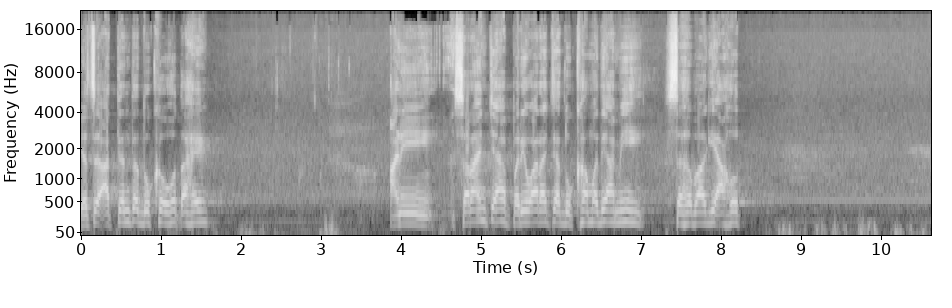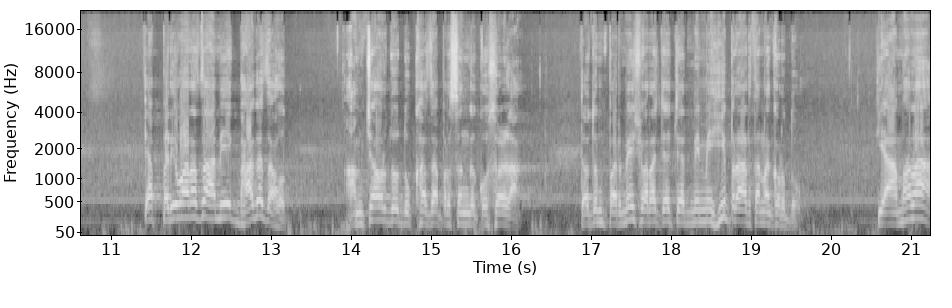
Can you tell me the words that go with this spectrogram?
याचं अत्यंत दुःख होत आहे. आणि सरांच्या परिवाराच्या दुःखामध्ये आम्ही सहभागी आहोत. त्या परिवाराचा आम्ही एक भागच आहोत. आमच्यावर जो दुःखाचा प्रसंग कोसळला त्यातून परमेश्वराच्या चरणी मी ही प्रार्थना करतो की आम्हाला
